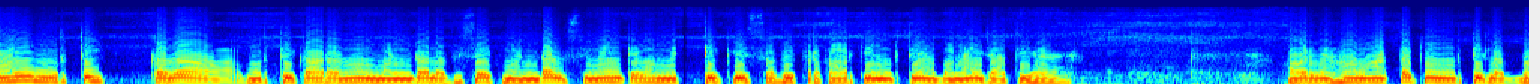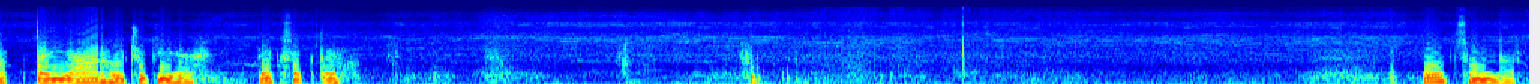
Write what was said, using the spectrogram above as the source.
साई मूर्ति कला, मूर्तिकार एवं मंडल अभिषेक मंडल, सीमेंट एवं मिट्टी की सभी प्रकार की मूर्तियाँ बनाई जाती है। और यहाँ माता की मूर्ति लगभग तैयार हो चुकी है। देख सकते हो। बहुत सुंदर।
